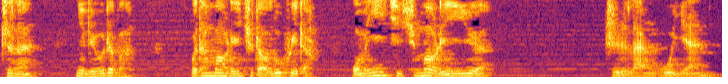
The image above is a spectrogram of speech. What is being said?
芝兰，你留着吧，我到茂林去找陆会长，我们一起去茂林医院。芝兰无言，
